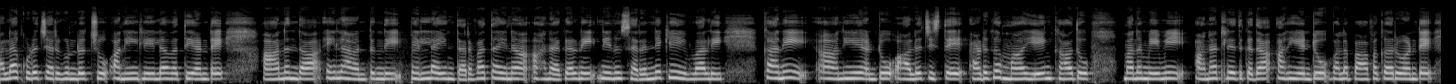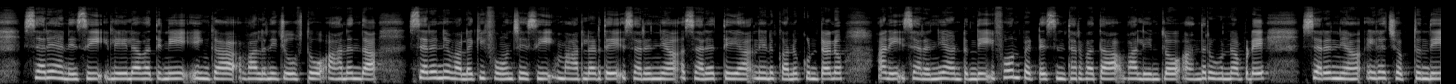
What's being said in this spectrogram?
అలా కూడా జరుగుండొచ్చు అని లీలావతి అంటే ఆనంద ఇలా అంటుంది. పెళ్ళైన తర్వాత అయినా ఆ నగల్ని నేను శరణ్యకే ఇవ్వాలి. కానీ అని అంటూ ఆలోచిస్తే అడిగితే అడగమ్మా ఏం కాదు మనమేమీ అనట్లేదు కదా అని అంటూ వాళ్ళ బావగారు అంటే సరే అనేసి లీలావతిని ఇంకా వాళ్ళని చూస్తూ ఆనంద శరణ్య వాళ్ళకి ఫోన్ చేసి మాట్లాడితే శరణ్య సరత్తయ్య నేను కనుక్కుంటాను అని శరణ్య అంటుంది. ఫోన్ పెట్టేసిన తర్వాత వాళ్ళ ఇంట్లో అందరూ ఉన్నప్పుడే శరణ్య ఇలా చెప్తుంది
